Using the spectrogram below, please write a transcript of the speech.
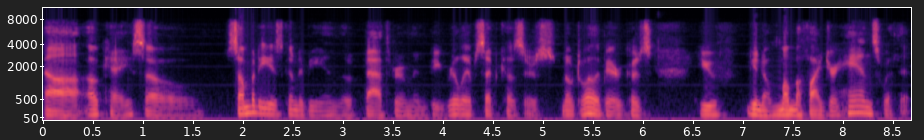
uh, okay, so somebody is going to be in the bathroom and be really upset because there's no toilet paper because you've, you know, mummified your hands with it.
